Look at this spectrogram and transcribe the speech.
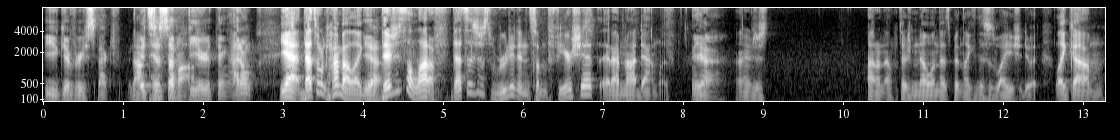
you give respect. For, Not it's just a off. fear thing. I don't Yeah, that's what I'm talking about. Like, Yeah. there's just a lot of that's just rooted in some fear shit that I'm not down with. Yeah. And I just, I don't know. There's no one that's been like, this is why you should do it. Like, um,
